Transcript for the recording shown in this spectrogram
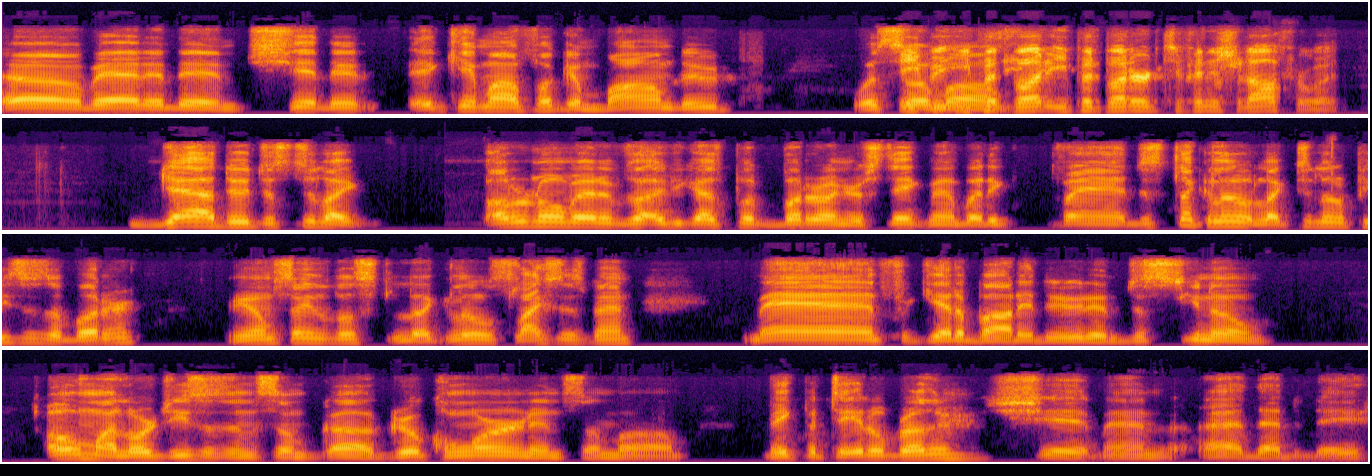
Oh man and then shit dude it came out fucking bomb dude with So you, some put- you um, put butter. You put butter to finish it off, or what? Yeah, dude, just to like, I don't know, man, if, if you guys put butter on your steak, man, but it, man, just like a little, like two little pieces of butter. You know what I'm saying? Those like little slices, man. Man, forget about it, dude, and just you know, oh my Lord Jesus, and some uh, grilled corn and some uh, baked potato, brother. Shit, man, I had that today.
